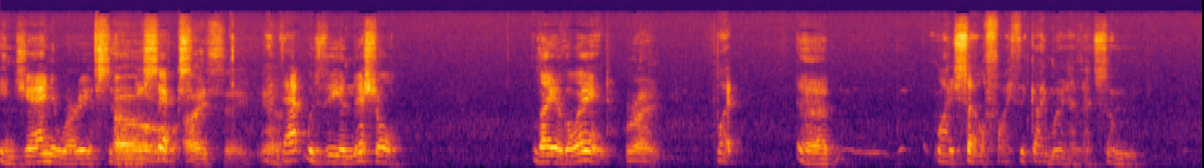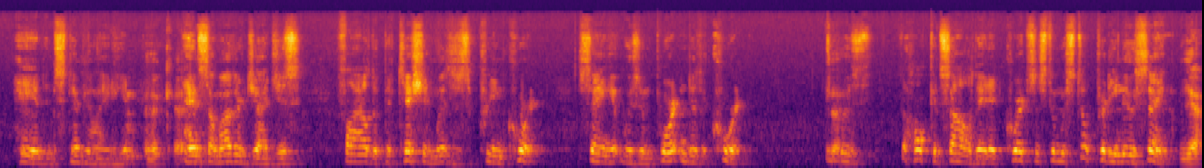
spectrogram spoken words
in January of seventy-six. oh, I see, yeah, And that was the initial lay of the land. right, But uh, myself, I think I might have had some hand in stimulating it. okay, And some other judges filed a petition with the Supreme Court saying it was important to the court because the whole consolidated court system was still a pretty new thing. yeah,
